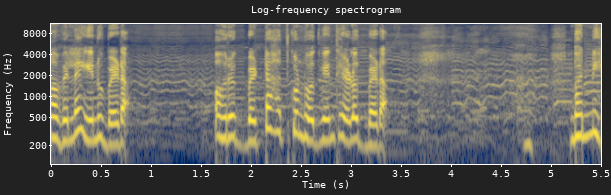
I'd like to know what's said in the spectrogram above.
ಅವೆಲ್ಲ ಏನು ಬೇಡ. ಅವ್ರಿಗೆ ಬೆಟ್ಟ ಹತ್ಕೊಂಡು ಹೋದ್ವಿ ಅಂತ ಹೇಳೋದು ಬೇಡ. ಬನ್ನಿ.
